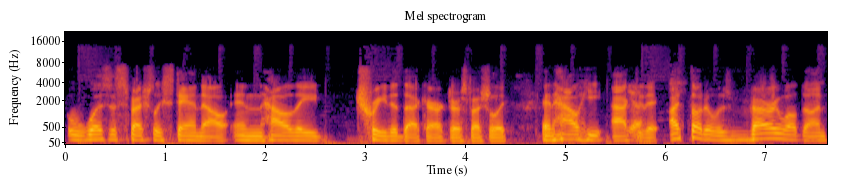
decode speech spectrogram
was especially standout in how they treated that character, especially and how he acted Yeah. it. I thought it was very well done.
